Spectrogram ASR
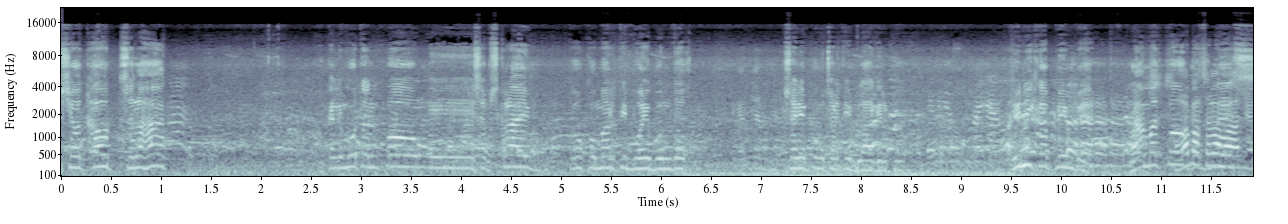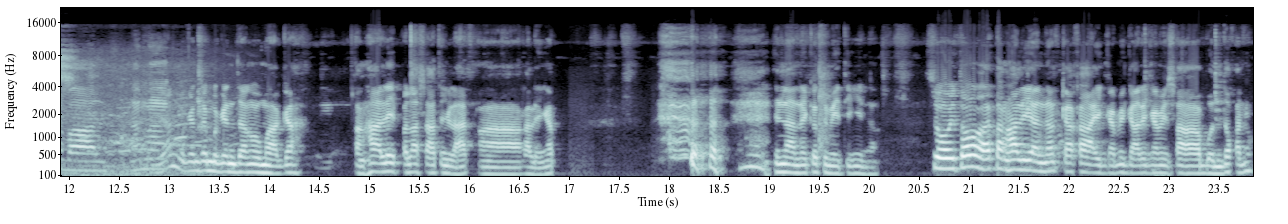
shout out sa lahat. Huwag kalimutan pong i-subscribe Coco Marti Buhay Bundok. Isa rin pong charity vlogger po. Up member. Salamat po. Salamat, salamat, bless. Ebal. Salamat. Ayan, magandang magandang umaga. Tanghali pala sa ating lahat, mga kalingap. Yung nanay ko tumitingin. No? So ito, ah, tanghalian at kakain kami. Galing kami sa bundok. Ano?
